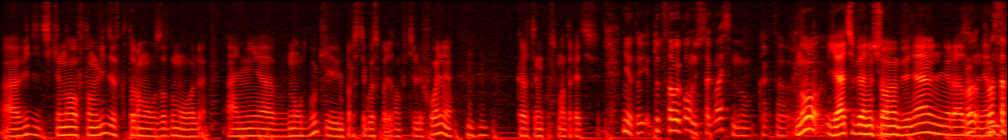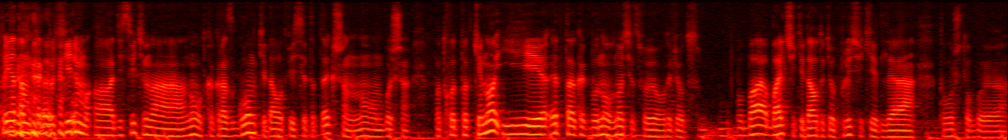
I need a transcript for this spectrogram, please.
а, видеть кино в том виде, в котором его задумывали, а не в ноутбуке, прости господи, там в телефоне картинку смотреть. Нет, ну, тут с тобой полностью согласен, но как-то... Ну, я тебя ни в чем не обвиняю ни разу. Про- нет. Просто при этом как бы фильм а, действительно, ну вот как раз гонки, да, вот весь этот экшен, ну он больше подходит под кино, и это как бы, ну, вносит свои вот эти вот ба- бальчики, да, вот эти вот плюсики для того, чтобы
